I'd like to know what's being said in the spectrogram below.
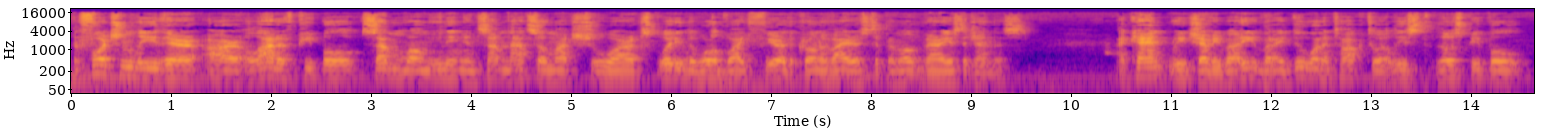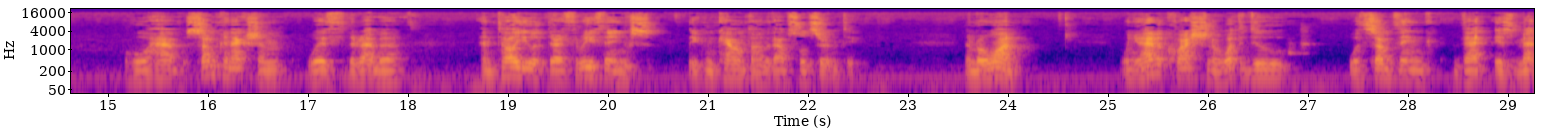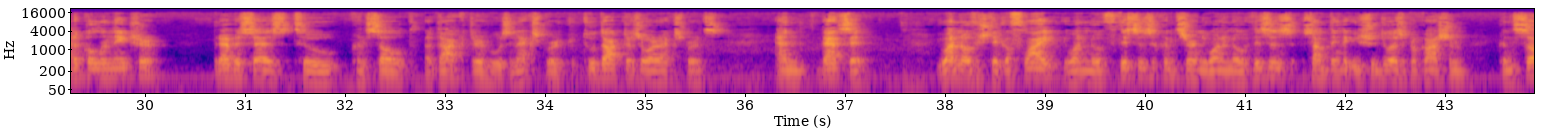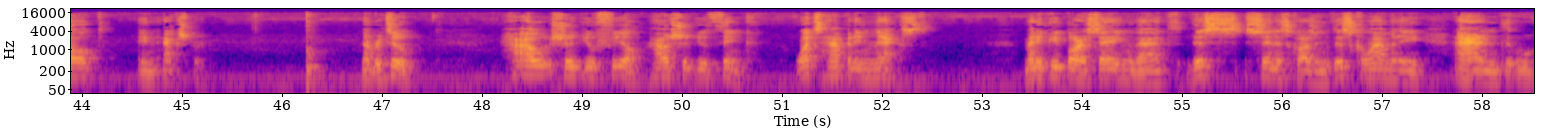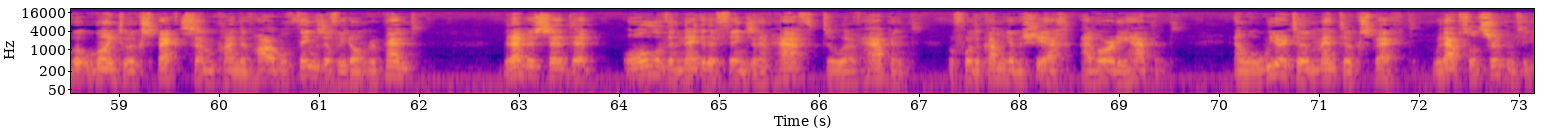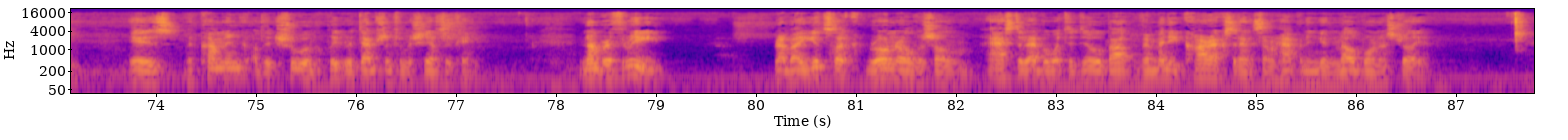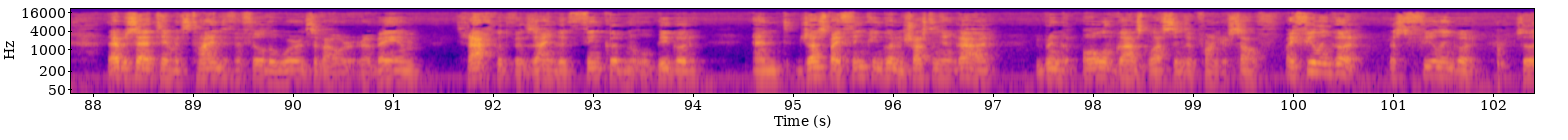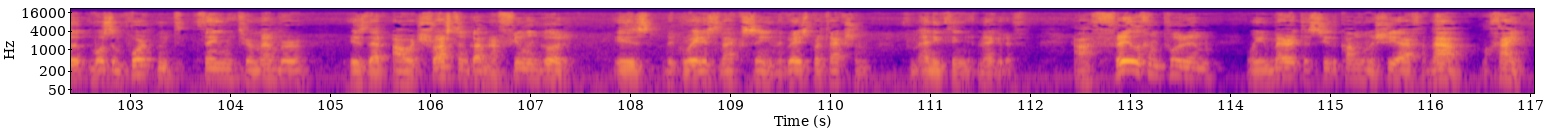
Unfortunately, there are a lot of people, some well meaning and some not so much, who are exploiting the worldwide fear of the coronavirus to promote various agendas. I can't reach everybody, but I do want to talk to at least those people who have some connection with the Rebbe and tell you that there are three things that you can count on with absolute certainty. Number one, when you have a question of what to do with something that is medical in nature, the Rebbe says to consult a doctor who is an expert, or two doctors who are experts, and that's it. You want to know if you should take a flight, you want to know if this is a concern, you want to know if this is something that you should do as a precaution, consult an expert. Number two, how should you feel? How should you think? What's happening next? Many people are saying that this sin is causing this calamity and we're going to expect some kind of horrible things if we don't repent. The Rebbe said that all of the negative things that have, have to have happened before the coming of Mashiach have already happened. And what we are to, meant to expect with absolute certainty is the coming of the true and complete redemption from Mashiach Tzidkeinu. Number three, Rabbi Yitzchak Groner V'Shalom asked the Rebbe what to do about the many car accidents that were happening in Melbourne, Australia. The Rebbe said to him, it's time to fulfill the words of our Rebbeim, Tracht gut, think good, and it will be good. And just by thinking good and trusting in God, you bring all of God's blessings upon yourself. By feeling good, just feeling good. So the most important thing to remember is that our trust in God and our feeling good is the greatest vaccine, the greatest protection from anything negative. Afrilchen Purim, when you merit to see the coming Mashiach, now, l'chaim.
